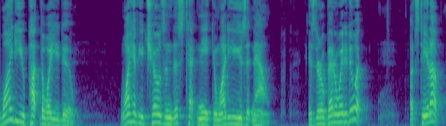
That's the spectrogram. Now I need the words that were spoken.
Why do you putt the way you do? Why have you chosen this technique and why do you use it now? Is there a better way to do it? Let's tee it up.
